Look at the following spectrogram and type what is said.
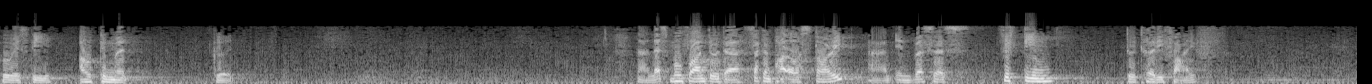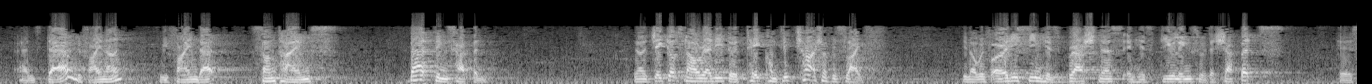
who is the ultimate good. Now let's move on to the second part of the story and in verses 15 to 35. And there we find out, we find that sometimes bad things happen. You know, Jacob's now ready to take complete charge of his life. You know, we've already seen his brashness in his dealings with the shepherds, his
